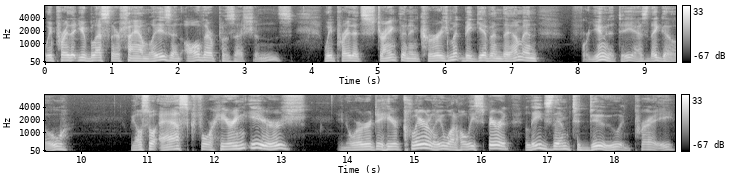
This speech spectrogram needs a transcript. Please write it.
We pray that you bless their families and all their possessions. We pray that strength and encouragement be given them and for unity as they go. We also ask for hearing ears in order to hear clearly what Holy Spirit leads them to do and pray.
